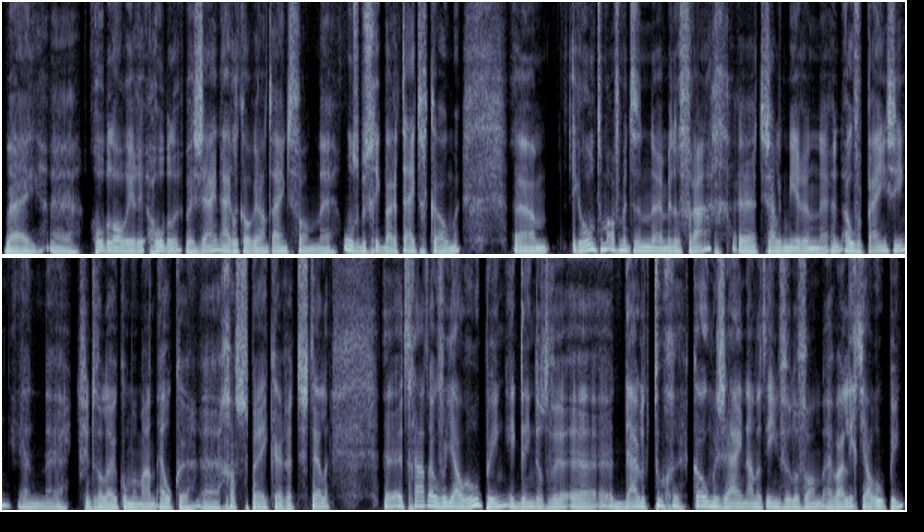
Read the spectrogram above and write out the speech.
Wij uh, hobbelen alweer, hobbelen. We zijn eigenlijk alweer aan het eind van uh, onze beschikbare tijd gekomen. Um, Ik rond hem af met een, met een vraag. het is eigenlijk meer een, een overpeinzing. En ik vind het wel leuk om hem aan elke gastspreker te stellen. het gaat over jouw roeping. Ik denk dat we duidelijk toegekomen zijn aan het invullen van waar ligt jouw roeping.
